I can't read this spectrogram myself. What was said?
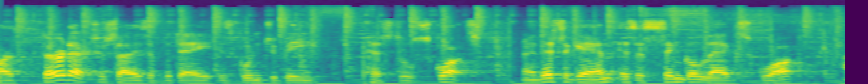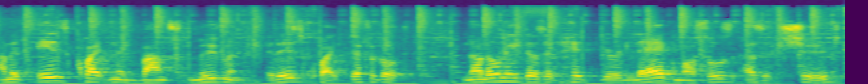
Our third exercise of the day is going to be pistol squats. Now this again is a single leg squat and it is quite an advanced movement. It is quite difficult. Not only does it hit your leg muscles as it should,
